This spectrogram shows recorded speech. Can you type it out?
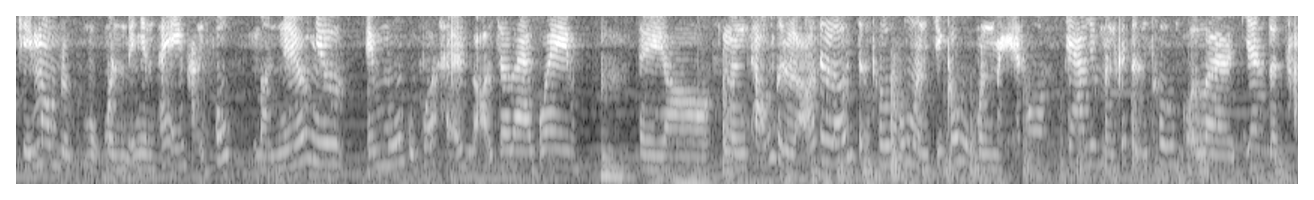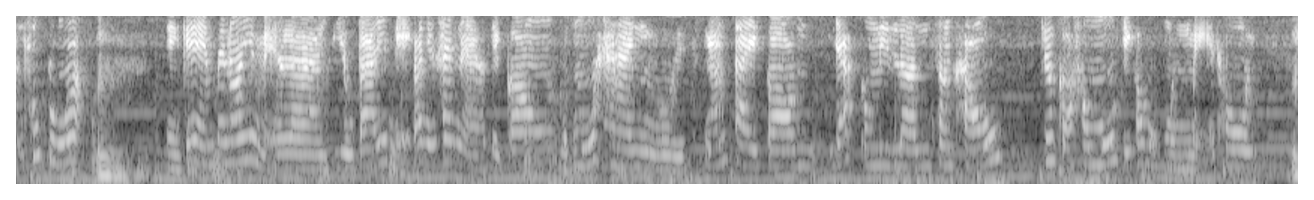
chỉ mong được một mình để nhìn thấy em hạnh phúc. Mà nếu như em muốn cũng có thể gọi cho ba của em. Ừ. thì uh, mình sống từ nhỏ tới lớn tình thương của mình chỉ có một mình mẹ thôi trao cho mình cái tình thương gọi là gia đình hạnh phúc luôn á. Ừ. Thì cái em mới nói với mẹ là dù ba với mẹ có như thế nào thì con cũng muốn hai người nắm tay con dắt con đi lên sân khấu chứ con không muốn chỉ có một mình mẹ thôi ừ.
